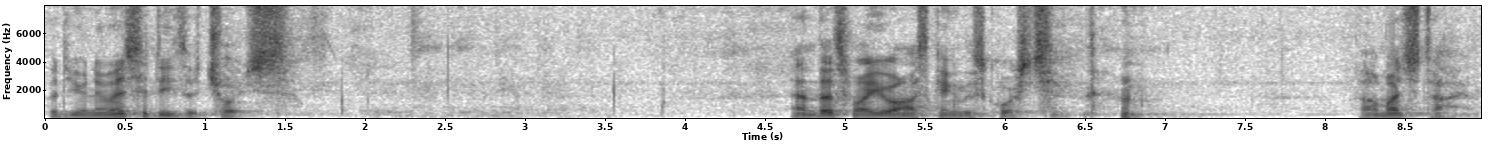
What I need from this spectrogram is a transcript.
But university is a choice. And that's why you're asking this question How much time?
